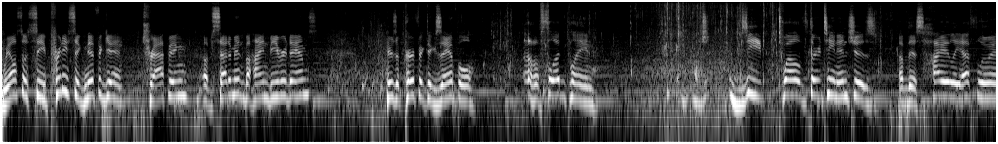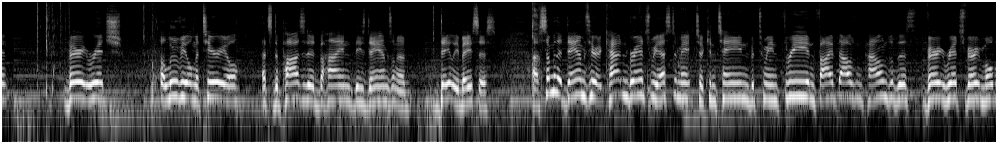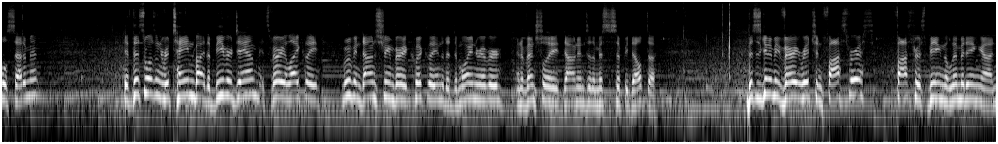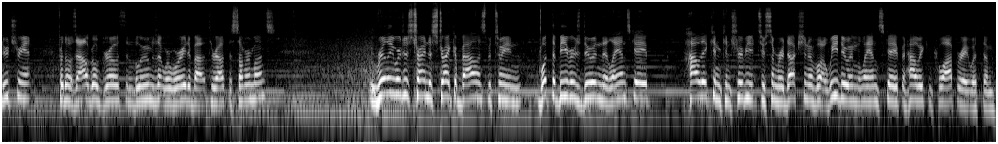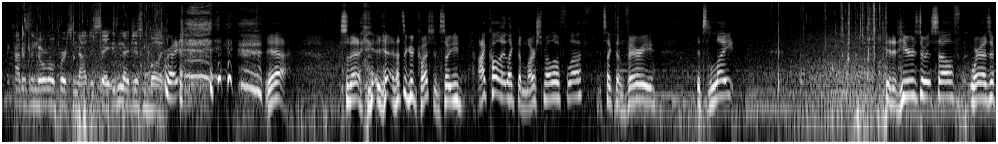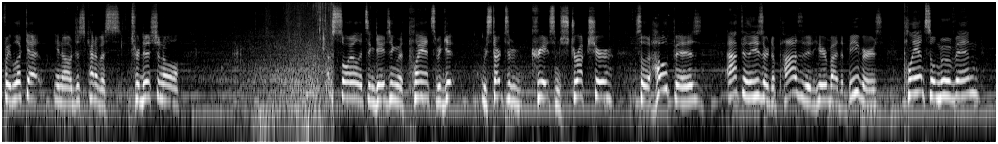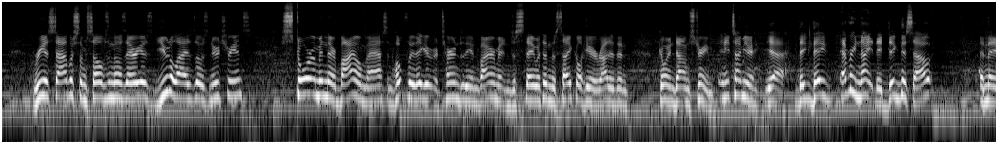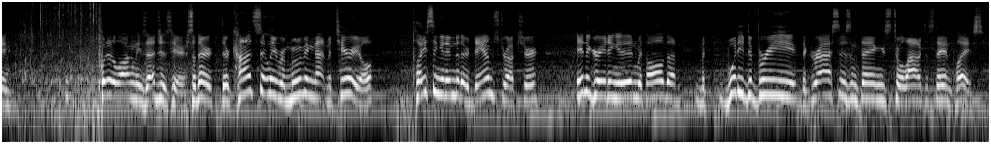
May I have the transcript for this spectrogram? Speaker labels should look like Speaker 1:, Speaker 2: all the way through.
Speaker 1: We also see pretty significant trapping of sediment behind beaver dams. Here's a perfect example of a floodplain deep 12, 13 inches of this highly effluent, very rich alluvial material that's deposited behind these dams on a daily basis. Uh, some of the dams here at Catton Branch we estimate to contain between three and 5,000 pounds of this very rich, very mobile sediment. If this wasn't retained by the Beaver Dam, it's very likely moving downstream very quickly into the Des Moines River and eventually down into the Mississippi Delta. This is going to be very rich in phosphorus, phosphorus being the limiting uh, nutrient for those algal growths and blooms that we're worried about throughout the summer months. Really, we're just trying to strike a balance between what the beavers do in the landscape, how they can contribute to some reduction of what we do in the landscape, and how we can cooperate with them.
Speaker 2: Like how does a normal person not just say, isn't that just mud?
Speaker 1: Right. yeah. So that, yeah, that's a good question. So you, I call it like the marshmallow fluff. It's like the very, it's light, it adheres to itself. Whereas if we look at, you know, just kind of a traditional soil that's engaging with plants, we get, we start to create some structure. So the hope is after these are deposited here by the beavers, plants will move in, reestablish themselves in those areas, utilize those nutrients, store them in their biomass, and hopefully they get returned to the environment and just stay within the cycle here rather than going downstream. Anytime you're, yeah, they, they every night they dig this out and they put it along these edges here. So they're, they're constantly removing that material, placing it into their dam structure, integrating it in with all the woody debris, the grasses and things to allow it to stay in place.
